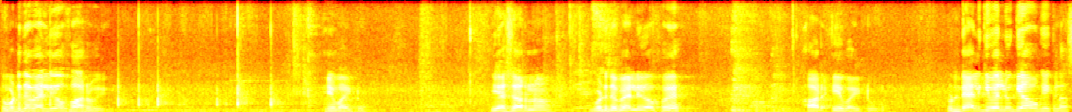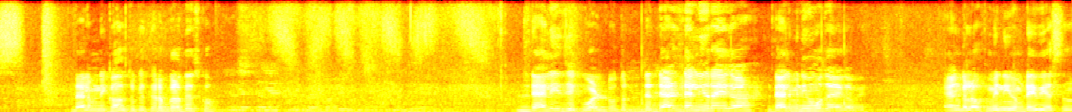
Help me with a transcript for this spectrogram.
तो what is the value of R V A by two yes R no what is the value of A R A by two तो डेल की वैल्यू क्या होगी क्लास डेल हम निकाल चुके थे रब कर दे इसको। डेल इज़ इक्वल टू तो डेल डेल नहीं रहेगा, डेल मिनिमम हो जाएगा भी angle of minimum deviation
